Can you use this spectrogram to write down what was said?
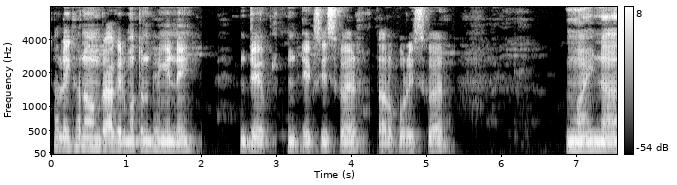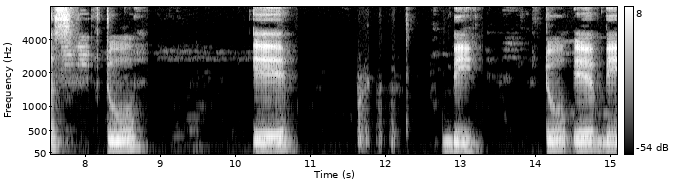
তাহলে এখানেও আমরা আগের মতন ভেঙে নেই যে এক্স স্কোয়ার তার উপর square minus two A B two A B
